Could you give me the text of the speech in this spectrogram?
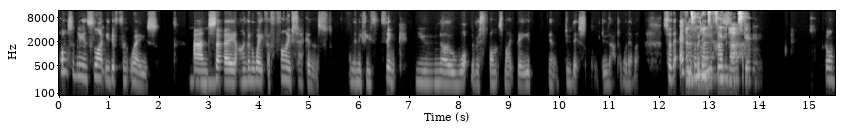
possibly in slightly different ways and mm-hmm. say i'm going to wait for five seconds and then if you think you know what the response might be you know do this or do that or whatever so that everybody and sometimes it's even asking Go on.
